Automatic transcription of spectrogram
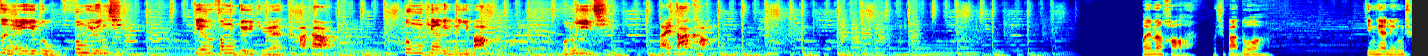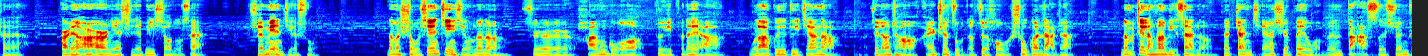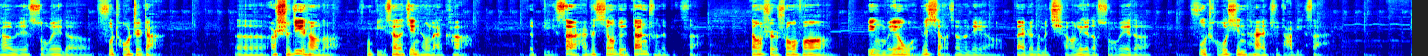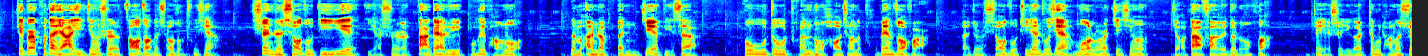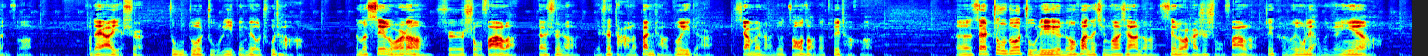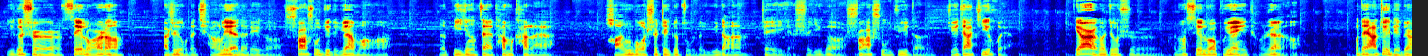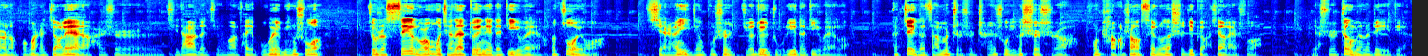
四年一度风云起，巅峰对决卡塔尔，冬天里的一把火，我们一起来打卡。朋友们好，我是巴多。今天凌晨，二零二二年世界杯小组赛全面结束。那么首先进行的呢是韩国对葡萄牙、乌拉圭对加纳这两场 H 组的最后收官大战。那么这两场比赛呢，在战前是被我们大肆宣传为所谓的复仇之战，呃，而实际上呢，从比赛的进程来看，这比赛还是相对单纯的比赛。当时双方啊，并没有我们想象的那样带着那么强烈的所谓的复仇心态去打比赛。这边葡萄牙已经是早早的小组出线，甚至小组第一也是大概率不会旁落。那么按照本届比赛欧洲传统豪强的普遍做法，呃，就是小组提前出线，末轮进行较大范围的轮换。这也是一个正常的选择，葡萄牙也是众多主力并没有出场，那么 C 罗呢是首发了，但是呢也是打了半场多一点，下半场就早早的退场了。呃，在众多主力轮换的情况下呢，C 罗还是首发了，这可能有两个原因啊，一个是 C 罗呢还是有着强烈的这个刷数据的愿望啊，那毕竟在他们看来啊，韩国是这个组的鱼腩，这也是一个刷数据的绝佳机会。第二个就是可能 C 罗不愿意承认啊。葡萄牙队这边呢，不管是教练啊，还是其他的情况，他也不会明说。就是 C 罗目前在队内的地位和作用啊，显然已经不是绝对主力的地位了。这个咱们只是陈述一个事实啊。从场上 C 罗的实际表现来说，也是证明了这一点。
